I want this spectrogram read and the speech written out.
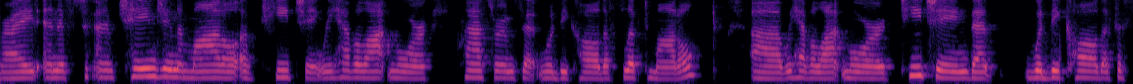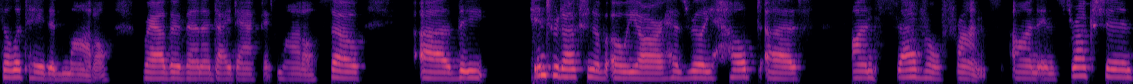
right? And it's kind of changing the model of teaching. We have a lot more classrooms that would be called a flipped model. Uh, we have a lot more teaching that would be called a facilitated model rather than a didactic model so uh, the introduction of oer has really helped us on several fronts on instruction,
